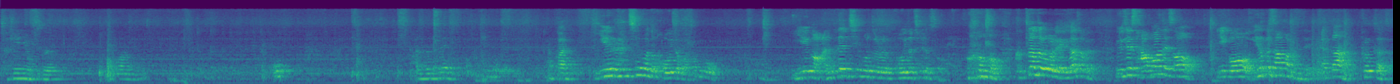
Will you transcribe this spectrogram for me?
자신이 없어요. 어? 봤는데 약간 이해를 한 친구는 거의 다 맞았고 이해가 안 된 친구들은 거의 다 틀렸어. 극단적으로 얘기하자면 이제 4번에서 이거 이렇게 생각하면 돼. 약간 그렇게 하자.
